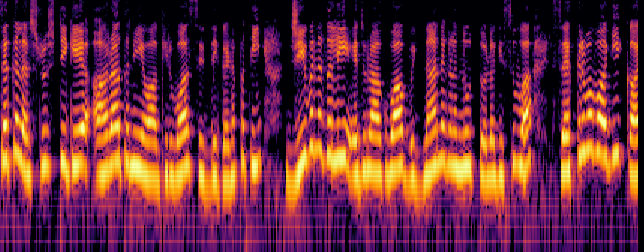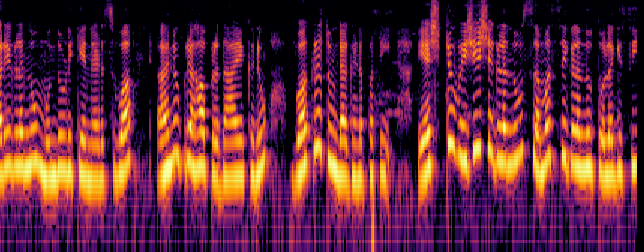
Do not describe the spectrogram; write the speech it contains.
ಸಕಲ ಸೃಷ್ಟಿಗೆ ಆರಾಧನೀಯವಾಗಿರುವ ಸಿದ್ಧಿ ಗಣಪತಿ ಜೀವನದಲ್ಲಿ ಎದುರಾಗುವ ವಿಜ್ಞಾನಗಳನ್ನು ತೊಲಗಿಸುವ, ಸಕ್ರಮವಾಗಿ ಕಾರ್ಯಗಳನ್ನು ಮುಂದೂಡಿಕೆ ನಡೆಸುವ ಅನುಗ್ರಹ ಪ್ರದಾಯಕನು ವಕ್ರತುಂಡ ಗಣಪತಿ. ಎಷ್ಟು ವಿಶೇಷಗಳನ್ನು, ಸಮಸ್ಯೆಗಳನ್ನು ತೊಲಗಿಸಿ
